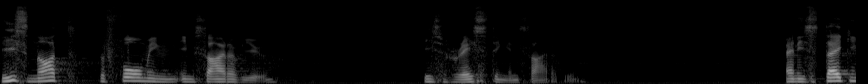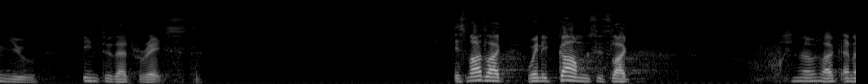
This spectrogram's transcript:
He's not performing inside of you, He's resting inside of you. And He's taking you into that rest. It's not like when He comes, it's like, you know, like, and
